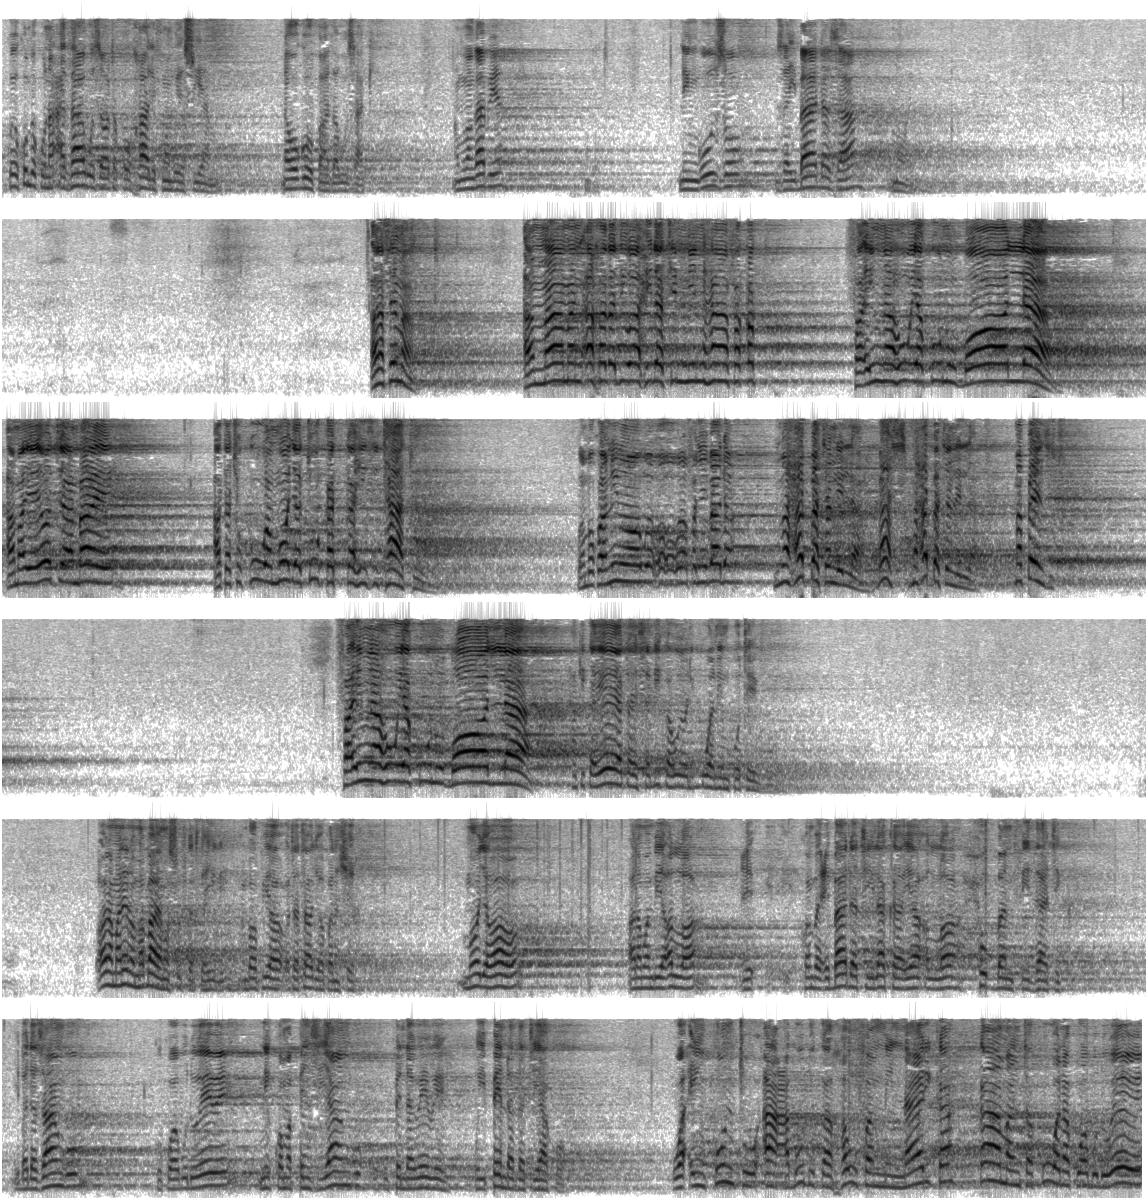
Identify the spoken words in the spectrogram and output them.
Kwa kumbe kuna adhabu za watakaokhalifu mambo ya siyama. Naogopa adhabu zake. Mambo mangapi? Ni nguzo za ibada za moyo أنا أنسمع أما من أخذ بواحدة منها فقط فإنه يكون ضالا. أما ييوتي أمباي أتشكوا موجة كتكهزي تاتو ومقانين وفني بعد محبة لله بس محبة لله ما بينزتو innahu yakunu dalla hakika yeye atahesabika huyo alikuwa ni mpotevu. Wana maneno mabaya masufi katika hili ambao pia watatajwa hapa na Sheikh. Mmoja wao anamwambia Allah kwamba ibadati laka ya Allah hubban fi dhatik. Ibada zangu kukuabudu wewe ni kwa mapenzi yangu kukupenda wewe kuipenda dhati yako. Wa in kuntu a'buduka khawfan min narika kama nitakuwa na kuabudu wewe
